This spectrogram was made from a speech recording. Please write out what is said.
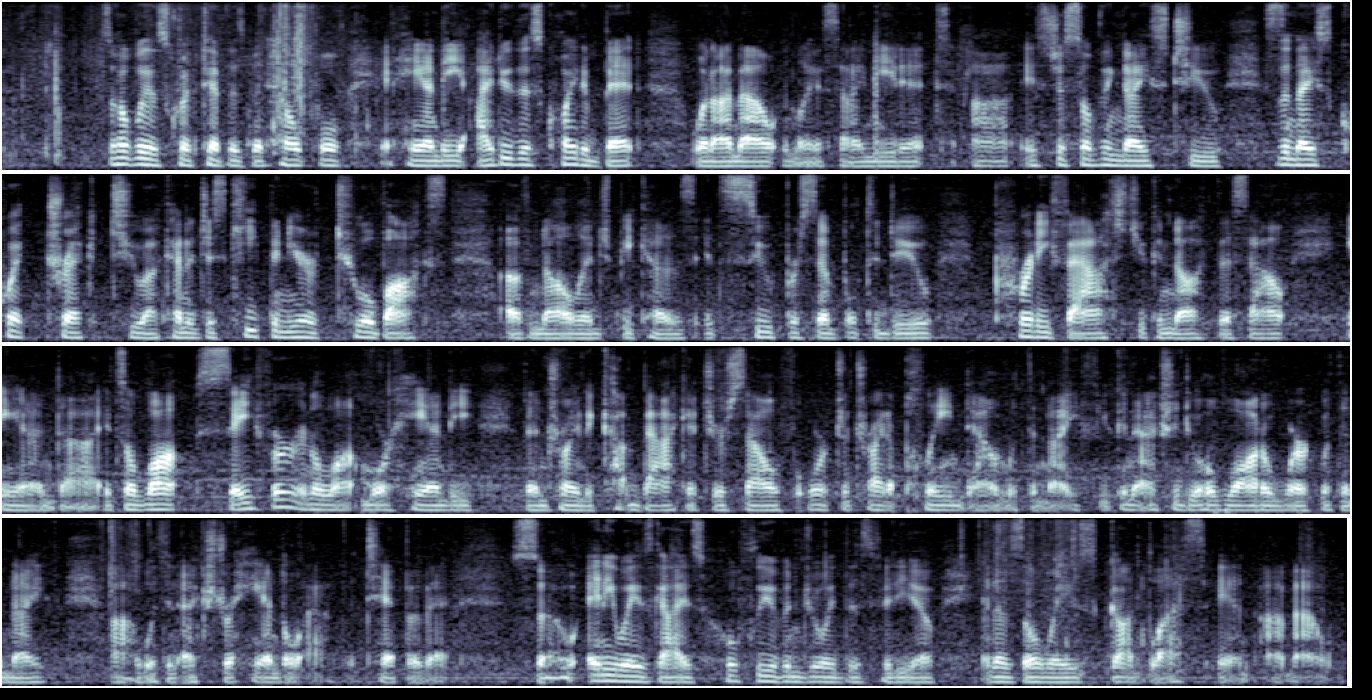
so hopefully this quick tip has been helpful and handy. I do this quite a bit when I'm out and like I said, I need it. Uh, it's just something nice to, this is a nice quick trick to uh, kind of just keep in your toolbox of knowledge because it's super simple to do, pretty fast. You can knock this out and uh, it's a lot safer and a lot more handy than trying to cut back at yourself or to try to plane down with the knife. You can actually do a lot of work with a knife uh, with an extra handle at the tip of it. So anyways guys, hopefully you've enjoyed this video and as always, God bless and I'm out.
